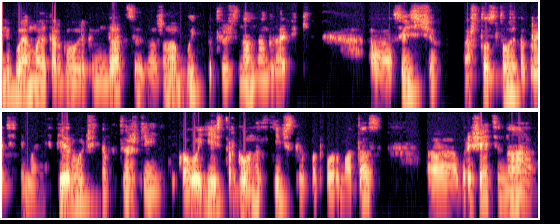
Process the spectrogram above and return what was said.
любая моя торговая рекомендация должна быть подтверждена на графике. А, в связи с чем? На что стоит обратить внимание? В первую очередь на подтверждение. У кого есть торгово-аналитическая платформа ATAS, а, обращайте на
